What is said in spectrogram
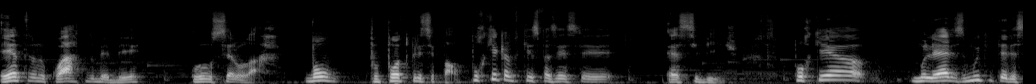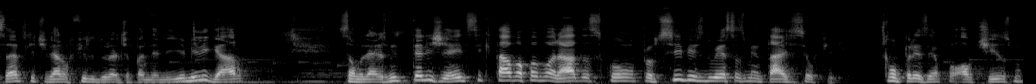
entra no quarto do bebê o celular? Vou para o ponto principal. Por que, que eu quis fazer esse, esse vídeo? Porque mulheres muito interessantes que tiveram filho durante a pandemia me ligaram são mulheres muito inteligentes e que estavam apavoradas com possíveis doenças mentais de seu filho, como, por exemplo, autismo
